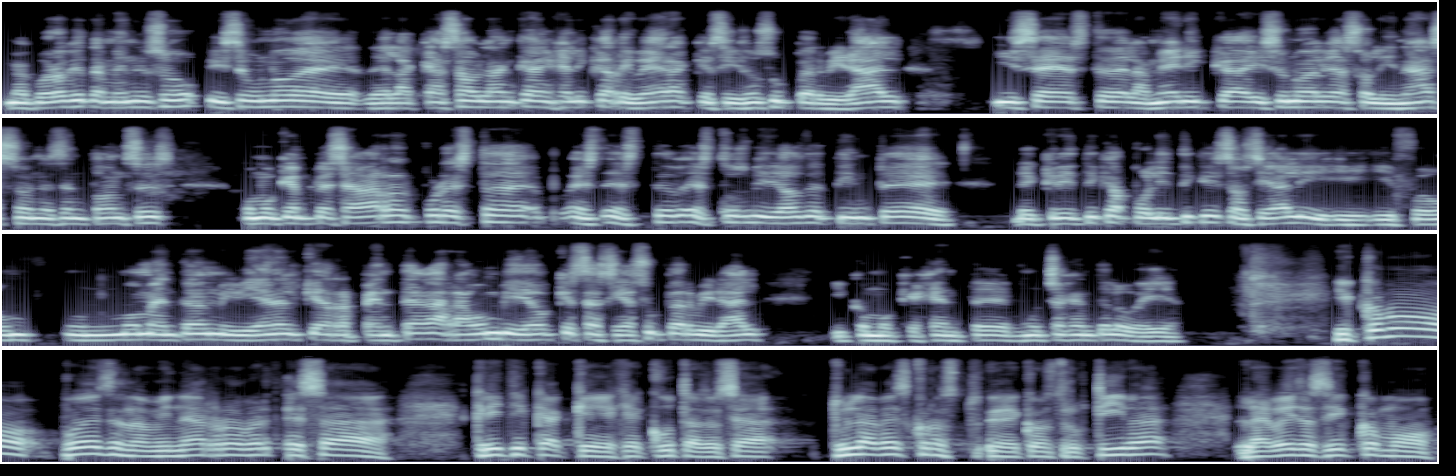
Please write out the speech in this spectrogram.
Me acuerdo que también hizo, hice uno de, de la Casa Blanca de Angélica Rivera que se hizo súper viral hice este del América, hice uno del gasolinazo en ese entonces, como que empecé a agarrar por esta, este, estos videos de tinte de, crítica política y social y, fue un, momento en mi vida en el que de repente agarraba un video que se hacía súper viral y como que gente, mucha gente lo veía. ¿Y cómo puedes denominar, Robert, esa crítica que ejecutas? O sea, tú la ves eh, constructiva, la ves así como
